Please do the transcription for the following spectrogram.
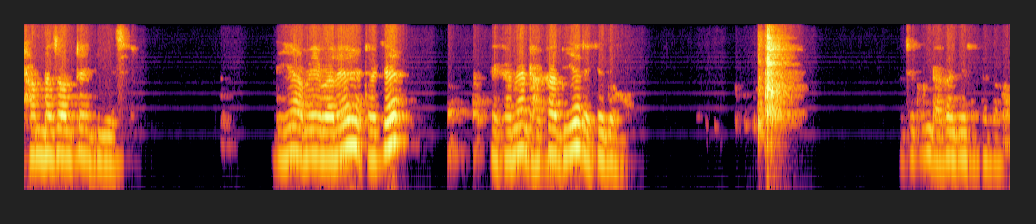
ঠান্ডা জলটাই দিয়েছি। দিয়ে আমি এবারে এটাকে এখানে ঢাকা দিয়ে রেখে দেবো। যখন ঢাকা দিয়ে রেখে দেবো।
